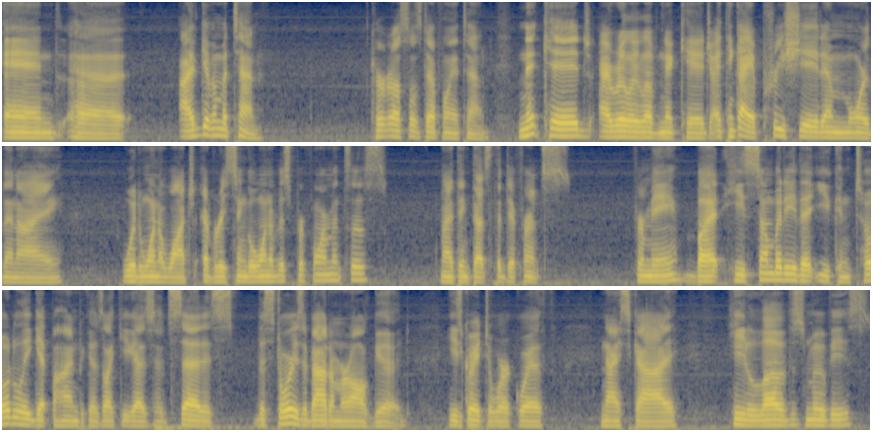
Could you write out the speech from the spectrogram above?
And uh, I'd give him a 10. Kurt Russell's definitely a 10. Nick Cage, I really love Nick Cage. I think I appreciate him more than I would want to watch every single one of his performances. And I think that's the difference for me. But he's somebody that you can totally get behind because, like you guys had said, is the stories about him are all good. He's great to work with, nice guy. He loves movies.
